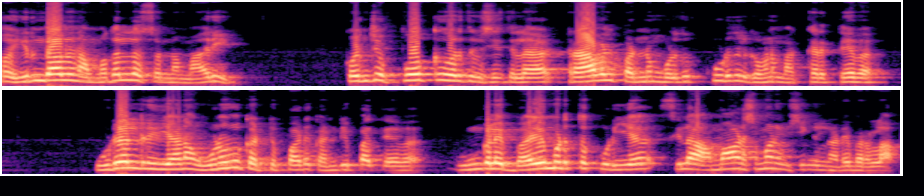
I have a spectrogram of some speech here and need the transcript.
ஸோ இருந்தாலும் நான் முதல்ல சொன்ன மாதிரி கொஞ்சம் போக்குவரத்து விஷயத்தில் ட்ராவல் பண்ணும்பொழுது கூடுதல் கவனம் அக்கறை தேவை. உடல் ரீதியான உணவு கட்டுப்பாடு கண்டிப்பாக தேவை. உங்களை பயமுடுத்தக்கூடிய சில அமானுஷமான விஷயங்கள் நடைபெறலாம்.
